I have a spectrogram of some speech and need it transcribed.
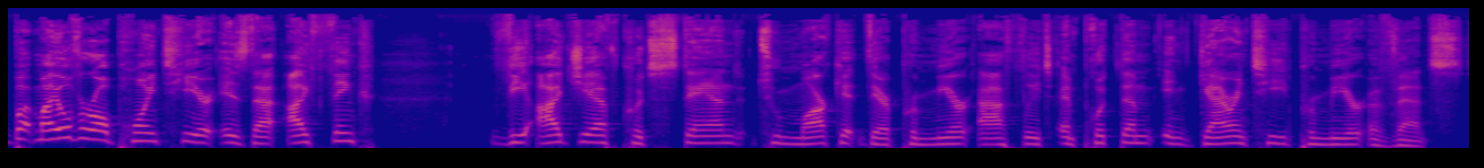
But my overall point here is that I think the IJF could stand to market their premier athletes and put them in guaranteed premier events.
